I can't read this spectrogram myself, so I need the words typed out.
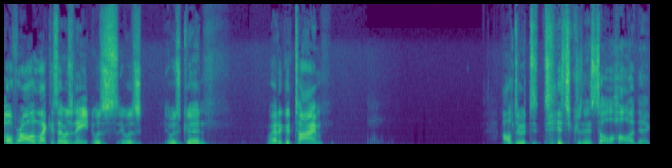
overall, like I said, it was an eight. It was it was it was good. We had a good time. I'll do it to install a holodeck.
